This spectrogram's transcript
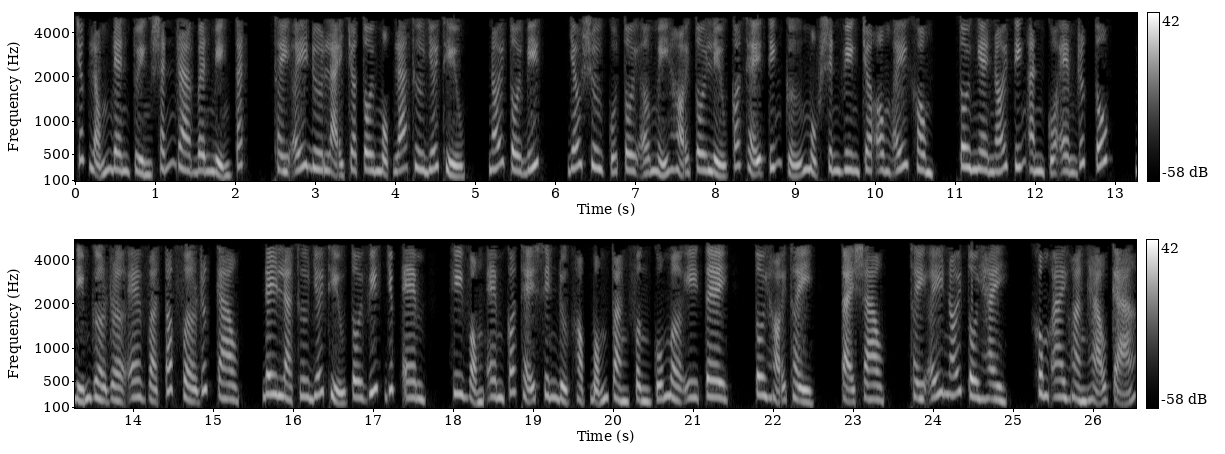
chất lỏng đen tuyền sánh ra bên miệng tách, thầy ấy đưa lại cho tôi một lá thư giới thiệu, nói tôi biết, giáo sư của tôi ở Mỹ hỏi tôi liệu có thể tiến cử một sinh viên cho ông ấy không, tôi nghe nói tiếng Anh của em rất tốt, điểm GRE và TOEFL rất cao, đây là thư giới thiệu tôi viết giúp em, hy vọng em có thể xin được học bổng toàn phần của MIT, tôi hỏi thầy, tại sao, thầy ấy nói tôi hay, không ai hoàn hảo cả,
